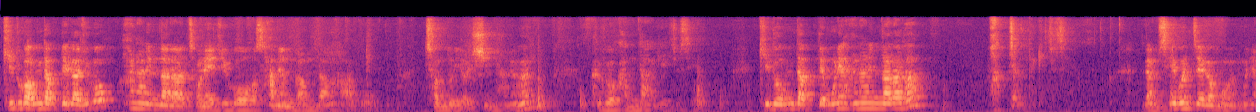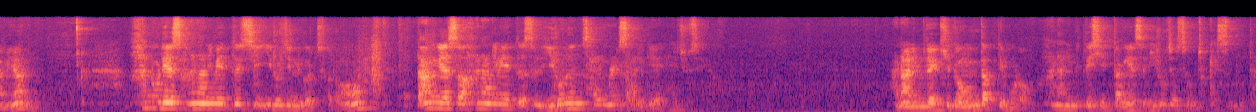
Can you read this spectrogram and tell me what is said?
기도가 응답돼 가지고 하나님 나라 전해지고 사명 감당하고 전도 열심히 하는 그거 감당하게 해주세요. 기도 응답 때문에 하나님 나라가 확장되게 해주세요. 그 다음 세 번째가 뭐, 뭐냐면 하늘에서 하나님의 뜻이 이루어지는 것처럼 땅에서 하나님의 뜻을 이루는 삶을 살게 해주세요. 하나님 내 기도 응답됨으로 하나님의 뜻이 이 땅에서 이루어졌으면 좋겠습니다.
